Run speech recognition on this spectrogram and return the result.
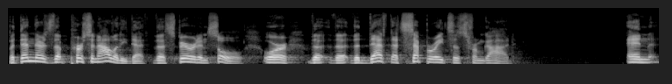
But then there's the personality death, the spirit and soul, or the, the, the death that separates us from God. And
